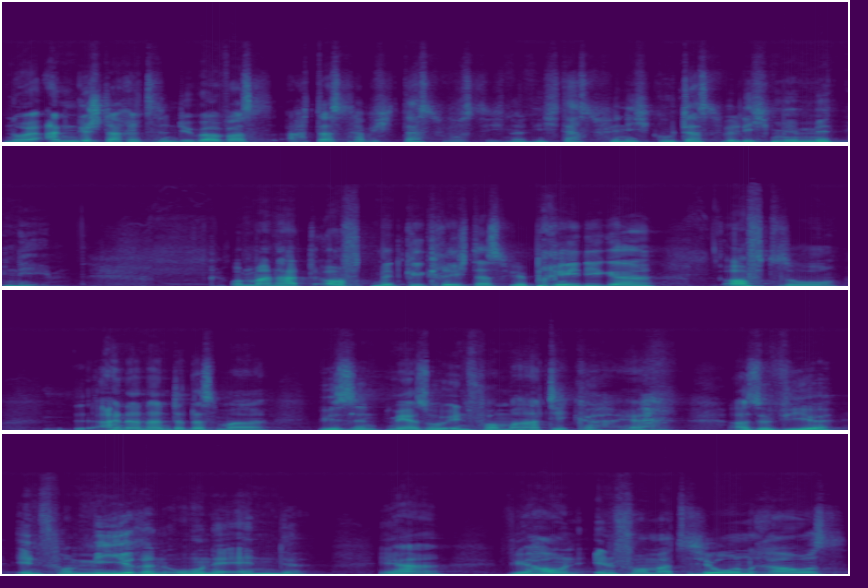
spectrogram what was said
neu angestachelt sind über was, ach, das habe ich, das wusste ich noch nicht, das finde ich gut, das will ich mir mitnehmen. Und man hat oft mitgekriegt, dass wir Prediger oft so, einer nannte das mal, wir sind mehr so Informatiker, ja? also wir informieren ohne Ende. Ja? Wir hauen Informationen raus,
